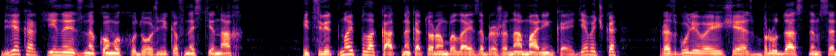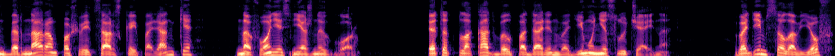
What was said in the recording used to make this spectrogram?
две картины знакомых художников на стенах и цветной плакат, на котором была изображена маленькая девочка, разгуливающая с брудастым Сен-Бернаром по швейцарской полянке на фоне снежных гор. Этот плакат был подарен Вадиму не случайно. Вадим Соловьев,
